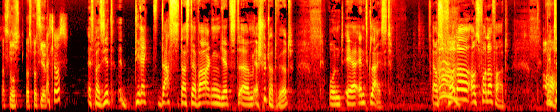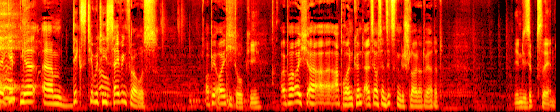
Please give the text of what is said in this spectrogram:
Was ist los? Was passiert? Was ist los? es passiert direkt das, dass der Wagen jetzt ähm, erschüttert wird und er entgleist. Aus voller, aus voller Fahrt. Bitte oh. gebt mir ähm, Dexterity oh. Saving Throws. Ob ihr euch, Kitoki. ob ihr euch äh, abrollen könnt, als ihr aus den Sitzen geschleudert werdet. In die 17.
